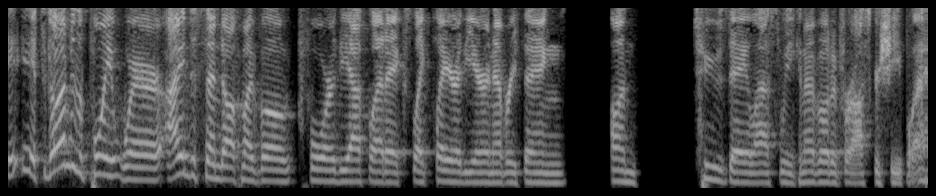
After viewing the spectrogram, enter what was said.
it's gone to the point where I had to send off my vote for the athletics, like player of the year and everything on Tuesday last week, and I voted for Oscar Tshiebwe.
